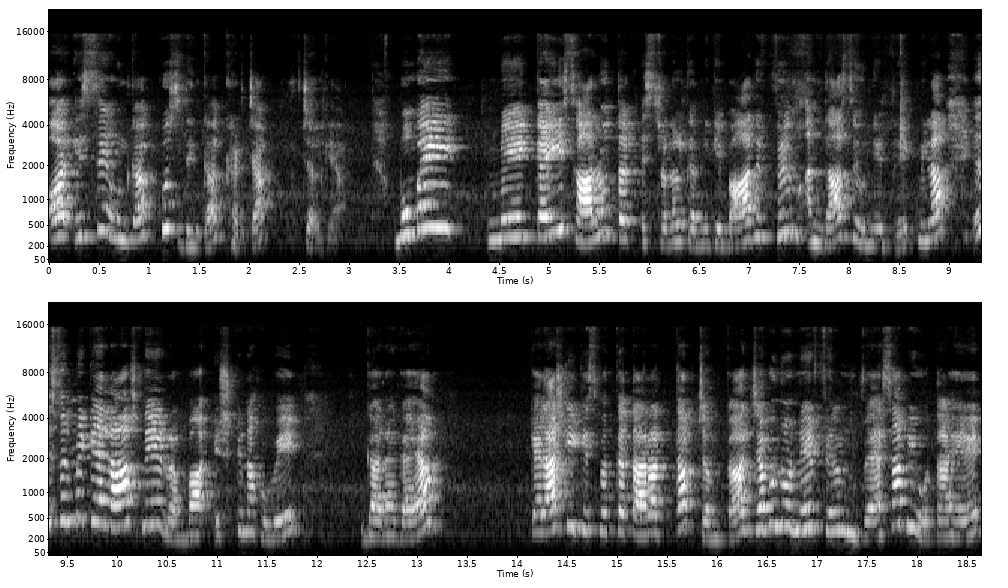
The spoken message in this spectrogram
और इससे उनका कुछ दिन का खर्चा चल गया। मुंबई में कई सालों तक स्ट्रगल करने के बाद फ़िल्म अंदाज से उन्हें ब्रेक मिला। इस फ़िल्म में कैलाश ने रब्बा इश्क न हुए गाना गाया। कैलाश की किस्मत का तारा तब चमका जब उन्होंने फ़िल्म वैसा भी होता है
